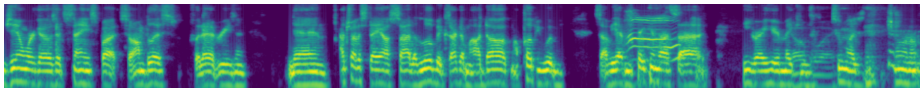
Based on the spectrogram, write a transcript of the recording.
gym workouts at the same spot. So I'm blessed for that reason. Then I try to stay outside a little bit because I got my dog, my puppy with me. So I be having to take him outside. He right here making Oh, too much, some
